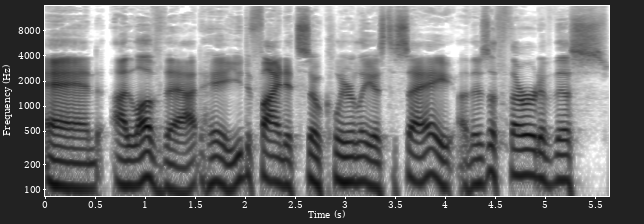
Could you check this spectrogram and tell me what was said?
And i love that. Hey you defined it so clearly as to say hey uh, there's a third of this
